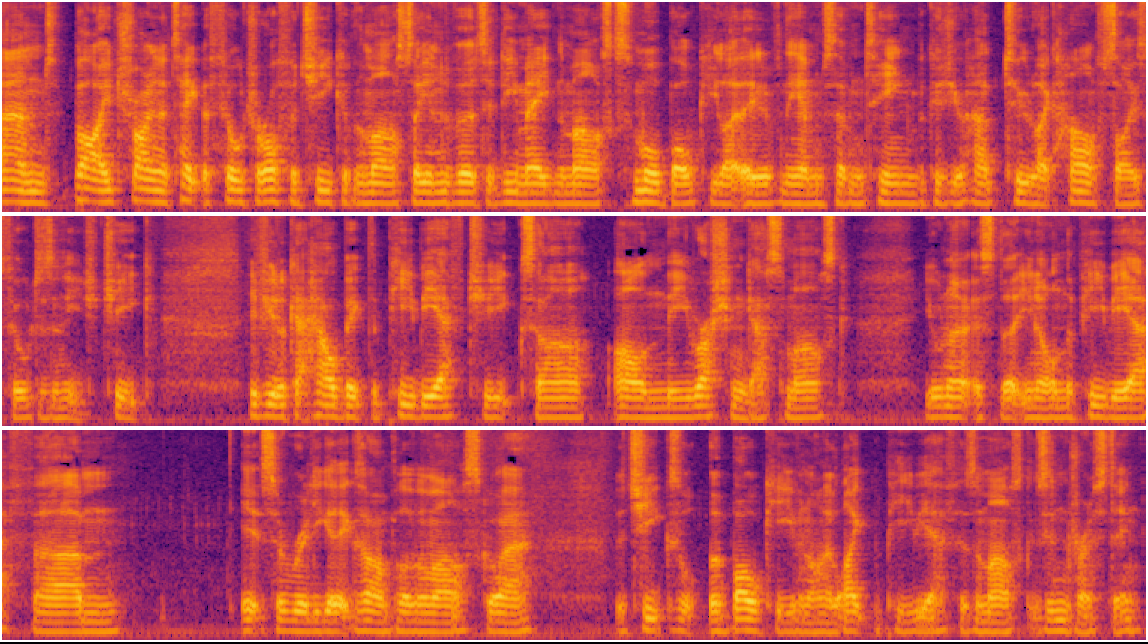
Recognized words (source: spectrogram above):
and by trying to take the filter off a cheek of the mask they inadvertently made the masks more bulky like they did in the M17 because you had two like half-size filters in each cheek. If you look at how big the PBF cheeks are on the Russian gas mask you'll notice that you know on the PBF um, it's a really good example of a mask where the cheeks are bulky even though I like the PBF as a mask it's interesting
